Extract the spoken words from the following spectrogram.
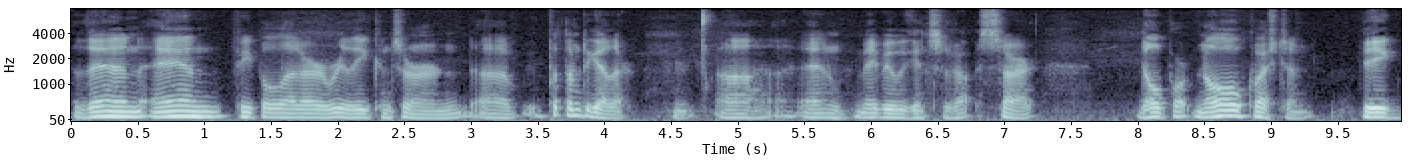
then and people that are really concerned, uh, put them together, uh, and maybe we can start. No, no question, big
